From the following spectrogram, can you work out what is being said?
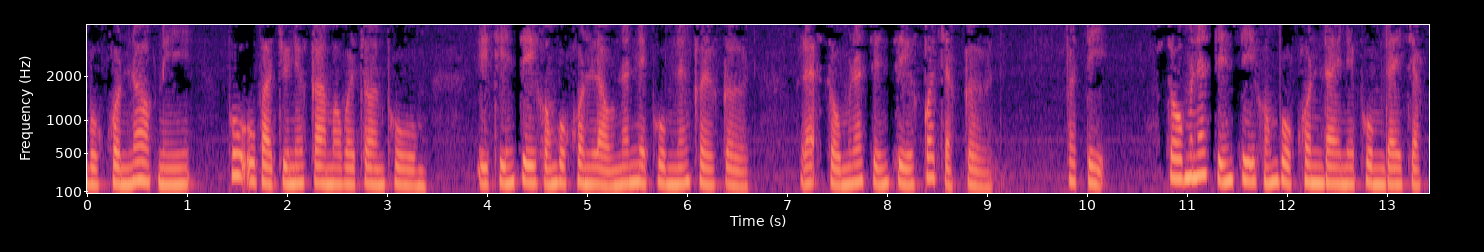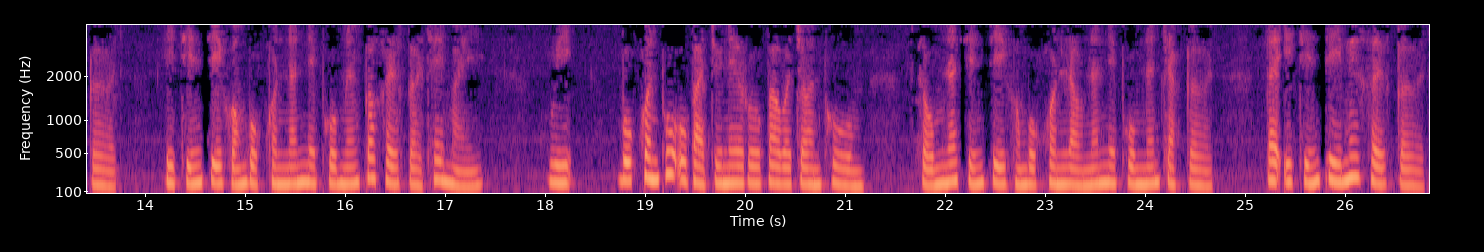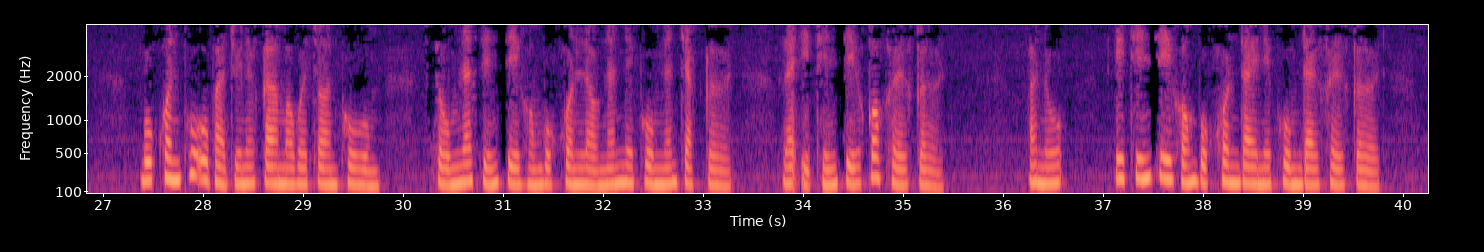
บุคคลนอกนี้ ผู้อุบัติอยู่ในกามวจรภูมิ อิทธินรีของบุคคลเหล่านั้นในภูมินั้นเคยเกิด และสมณสินสีก็จะเกิด ปฏิโสมณสินสีของบุคคลใดในภูมิใดจะเกิด อิทธินรีของบุคคลนั้นในภูมินั้นก็เคยเกิดใช่ไหม วิ บุคคลผู้อุบัติอยู่ในรูปาวจรภูมิ สมนัสินรีของบุคคลเหล่านั้นในภูมินั้นจะเกิด แต่อิทธินรีไม่เคยเกิด บุคคลผู้อุบัติอยู่ในกามาวจรภูมิ สมนัสินรีของบุคคลเหล่านั้นในภูมินั้นจะเกิด และอิทธินรีก็เคยเกิด อนุ อิทินรีของบุคคลใดในภูมิใดเคยเกิด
